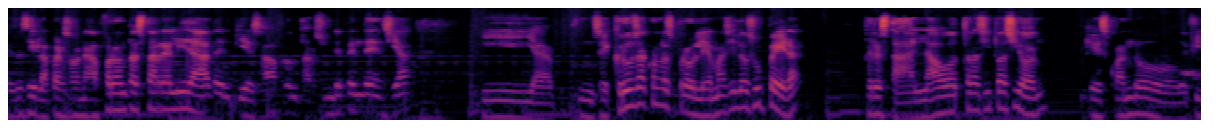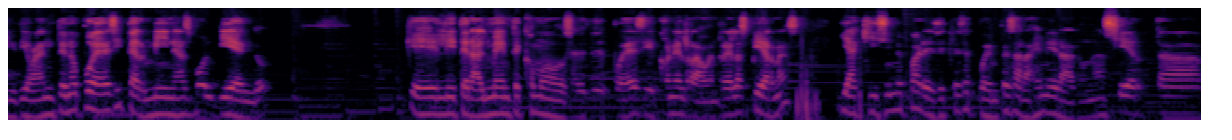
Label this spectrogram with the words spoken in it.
Es decir, la persona afronta esta realidad, empieza a afrontar su independencia y se cruza con los problemas y lo supera, pero está la otra situación, que es cuando definitivamente no puedes y terminas volviendo, que literalmente como se puede decir con el rabo entre las piernas, y aquí sí me parece que se puede empezar a generar una cierta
